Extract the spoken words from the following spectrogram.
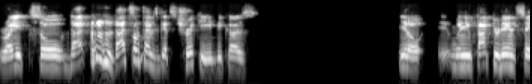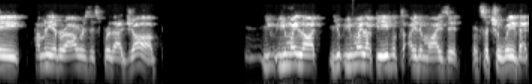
right? So that that sometimes gets tricky because you know when you factored in say how many ever hours is for that job you, you might not you, you might not be able to itemize it in such a way that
